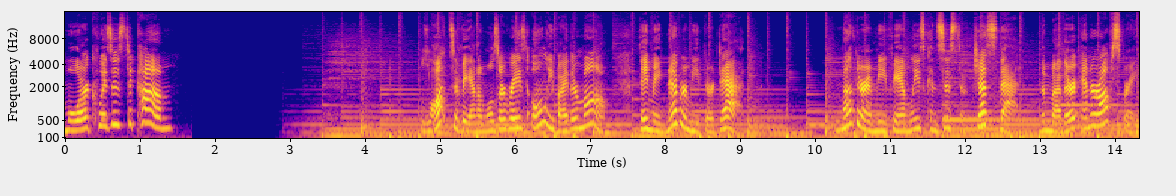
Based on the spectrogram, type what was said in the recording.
More quizzes to come! Lots of animals are raised only by their mom. They may never meet their dad. Mother and me families consist of just that the mother and her offspring.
